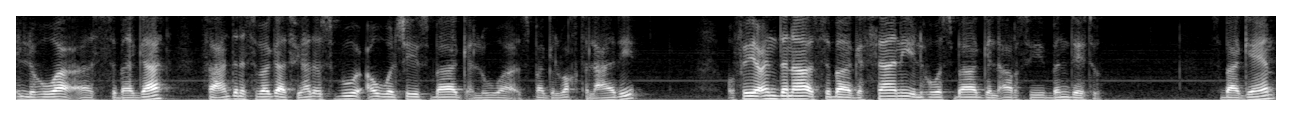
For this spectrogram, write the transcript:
اللي هو السباقات. فعندنا سباقات في هذا الأسبوع أول شيء سباق اللي هو سباق الوقت العادي. وفي عندنا السباق الثاني اللي هو سباق الارسي بنديتو. سباقين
